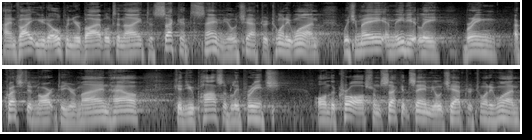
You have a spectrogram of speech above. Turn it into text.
I invite you to open your Bible tonight to 2 Samuel chapter 21, which may immediately bring a question mark to your mind. How could you possibly preach on the cross from 2 Samuel chapter 21,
